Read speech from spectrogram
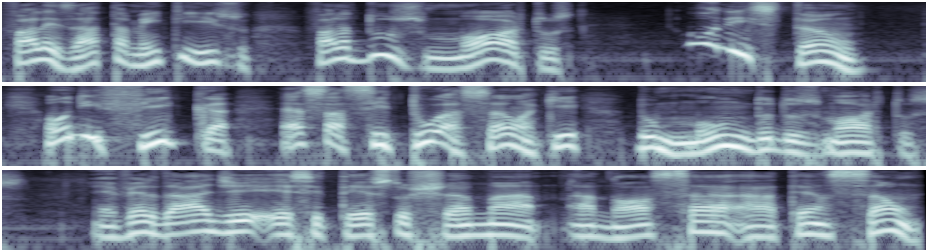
fala exatamente isso. Fala dos mortos. Onde estão? Onde fica essa situação aqui do mundo dos mortos? É verdade, esse texto chama a nossa atenção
